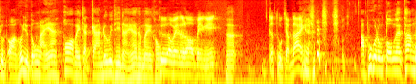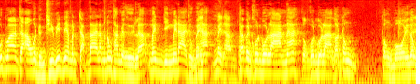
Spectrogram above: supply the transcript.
จุดอ่อนเขาอยู่ตรงไหนอะพ่อไปจัดการด้วยวิธีไหนอะทำไมเขาคือเอาไปทะเลาะเป็นอย่างนี้ฮะก็ถูกจับได้ เอาพูดกันตรงๆเลยถ้ามุดว่าจะเอากันถึงชีวิตเนี่ยมันจับได้แล้วมันต้องทำอย่างอื่นแล้ว ไม่ยิงไม่ได้ถูกไหมฮะไม่ไม่ทำถ้าเป็นคนโบราณนะ ส่ง คนโบราณก็ต้องต้องโบยต้อง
